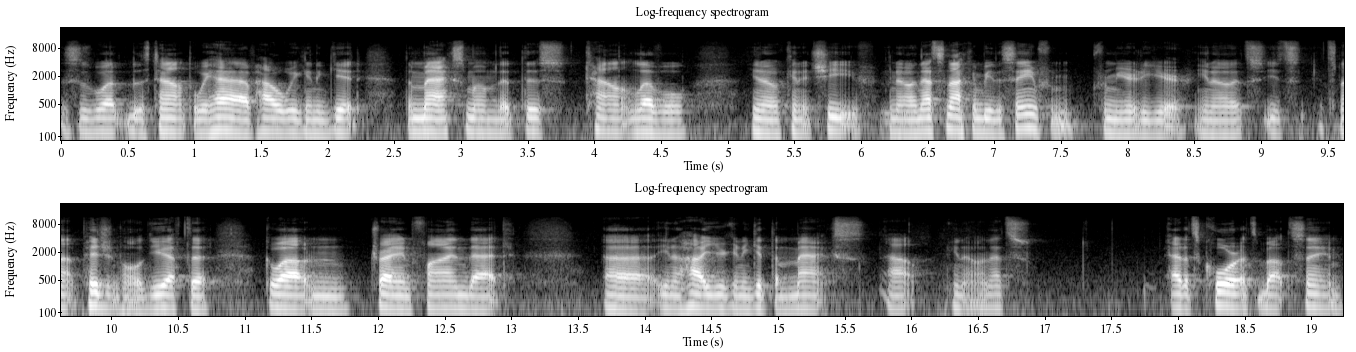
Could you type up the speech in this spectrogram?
this is what this talent that we have. How are we going to get the maximum that this talent level you know, can achieve. You know, and that's not going to be the same from, from year to year. You know, it's it's it's not pigeonholed. You have to go out and try and find that, uh, you know, how you're going to get the max out. You know, and that's at its core, it's about the same.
